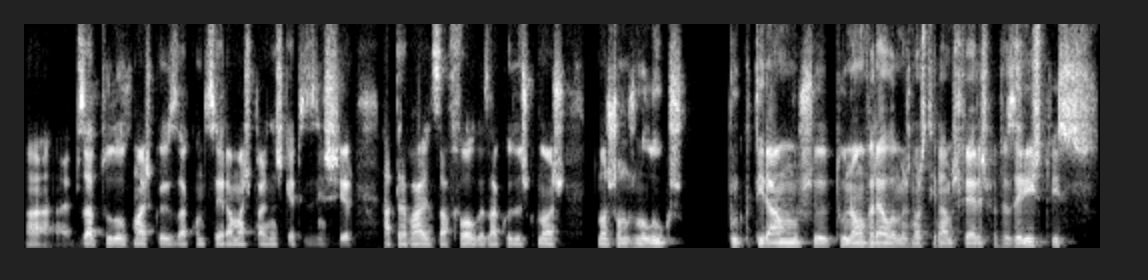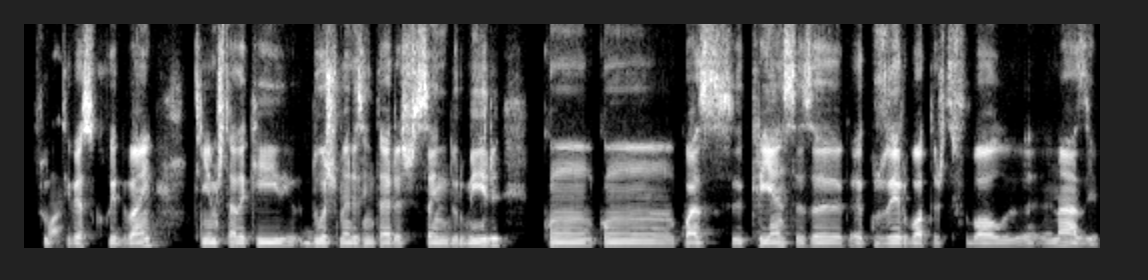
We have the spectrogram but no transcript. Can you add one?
Há, apesar de tudo, houve mais coisas a acontecer, há mais páginas que é preciso encher, há trabalhos, há folgas, há coisas que nós, nós somos malucos porque tirámos, eh, tu não Varela, mas nós tirámos férias para fazer isto e se tudo claro. tivesse corrido bem, tínhamos estado aqui duas semanas inteiras sem dormir, com, com quase crianças a, a cozer botas de futebol eh, na Ásia.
